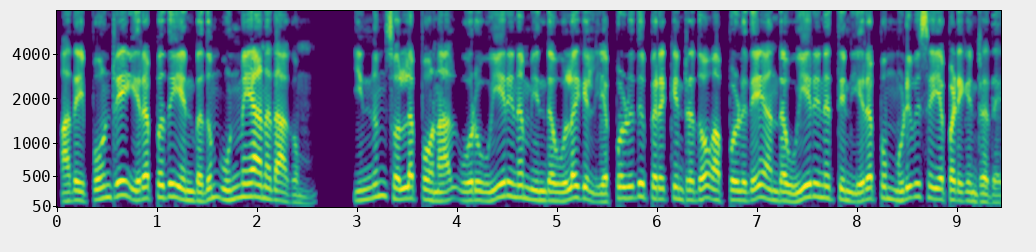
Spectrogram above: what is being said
அதைப் போன்றே இறப்பது என்பதும் உண்மையானதாகும். இன்னும் சொல்லப்போனால் ஒரு உயிரினம் இந்த உலகில் எப்பொழுது பிறக்கின்றதோ அப்பொழுதே அந்த உயிரினத்தின் இறப்பும் முடிவு செய்யப்படுகின்றது.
